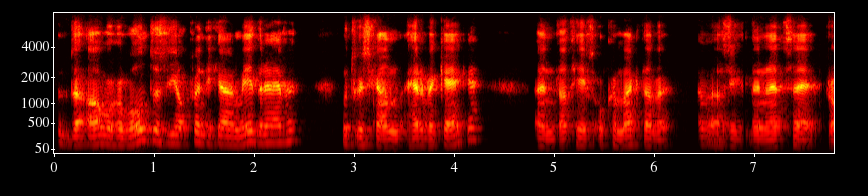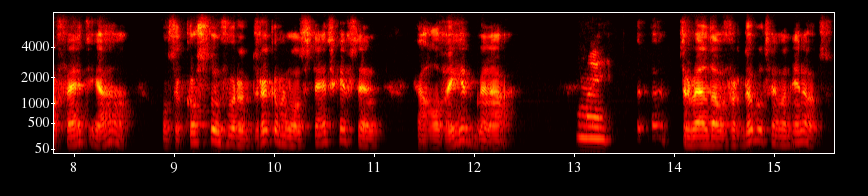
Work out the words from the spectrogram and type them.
de oude gewoontes die al twintig jaar meedrijven, moeten we eens gaan herbekijken. En dat heeft ook gemaakt dat we, als ik net zei, profijt, ja, onze kosten voor het drukken van ons tijdschrift zijn gehalveerd bijna. Nee. Terwijl dat we verdubbeld zijn van inhoud.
